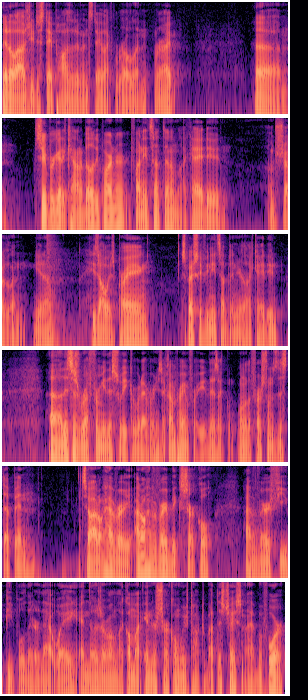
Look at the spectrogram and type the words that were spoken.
that allows you to stay positive and stay like rolling, right? Um, super good accountability partner. If I need something, I'm like, hey, dude, I'm struggling. You know, he's always praying, especially if you need something. You're like, hey, dude, uh, this is rough for me this week or whatever. He's like, I'm praying for you. There's like one of the first ones to step in. So I don't have very, I don't have a very big circle. I have very few people that are that way, and those are on like on my inner circle. And we've talked about this, Chase and I have before.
